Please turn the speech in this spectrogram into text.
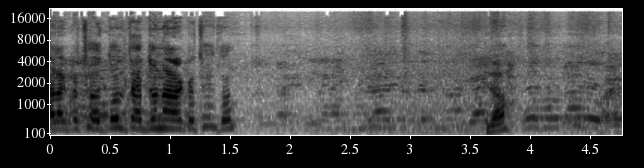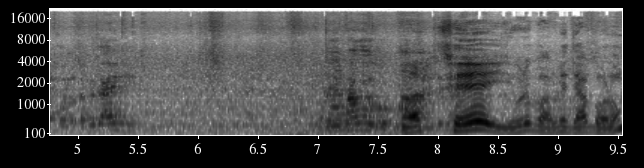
আর একটা ছয় তোল, চারজন, আর একটা ছয় তোল। যা। সেই, ওরে বাবরে যা গরম।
